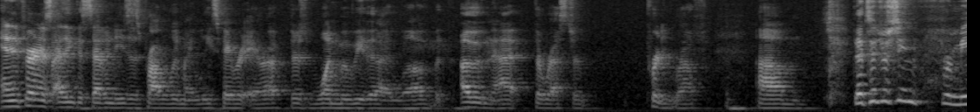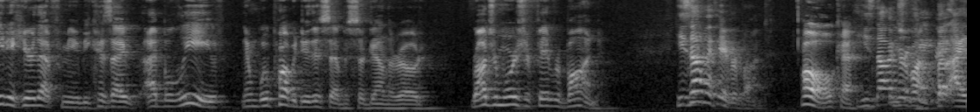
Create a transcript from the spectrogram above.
And in fairness, I think the 70s is probably my least favorite era. There's one movie that I love, but other than that, the rest are pretty rough. Um, That's interesting for me to hear that from you because I, I believe, and we'll probably do this episode down the road, Roger Moore is your favorite Bond. he's not my favorite Bond. Oh, okay. He's not my Who's favorite your Bond, but I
